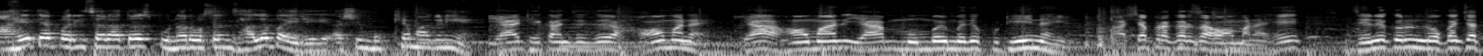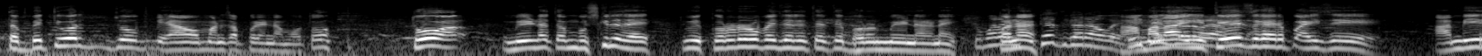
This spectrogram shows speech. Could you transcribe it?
आहे त्या परिसरातच पुनर्वसन झालं पाहिजे अशी मुख्य मागणी आहे. या ठिकाणचं जे हवामान आहे या हवामान या मुंबईमध्ये कुठेही नाही. अशा प्रकारचं हवामान आहे जेणेकरून लोकांच्या तब्येतीवर जो या हवामानाचा परिणाम होतो तो मिळणं तर मुश्किलच आहे. तुम्ही करोडो रुपये दिले तर ते भरून मिळणार नाही. पण आम्हाला इथेच घर पाहिजे. आम्ही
